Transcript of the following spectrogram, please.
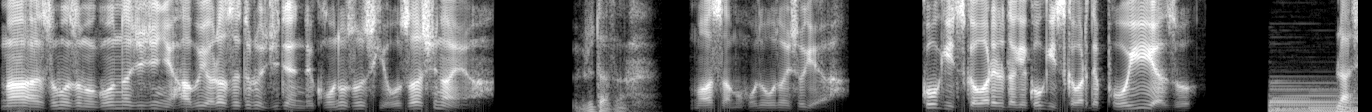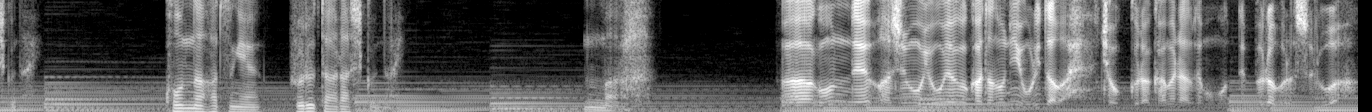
まあ、そもそもこんなじじいにハブやらせとる時点でこの組織お察しなんや。古田さん。マサもほどほどにしとけや。コキ使われるだけコキ使われてポイやぞ。らしくない。こんな発言、古田らしくない。まあ、ああ、ほんで、わしもようやく肩の荷降りたわ。ちょっくらカメラでも持ってブラブラするわ。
